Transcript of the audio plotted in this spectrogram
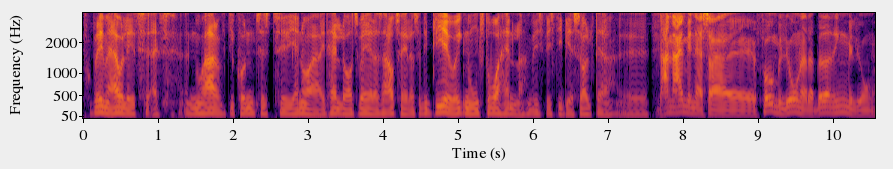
Problemet er jo lidt, at nu har de kun til, til januar et halvt år tilbage af deres aftaler, så det bliver jo ikke nogen store handler, hvis, hvis de bliver solgt der. Øh, Nej, nej, men altså, øh, få millioner er da bedre end ingen millioner.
